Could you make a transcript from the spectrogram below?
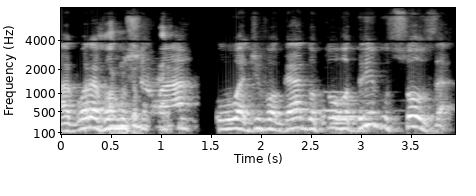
Agora vamos chamar o advogado doutor Rodrigo Souza.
